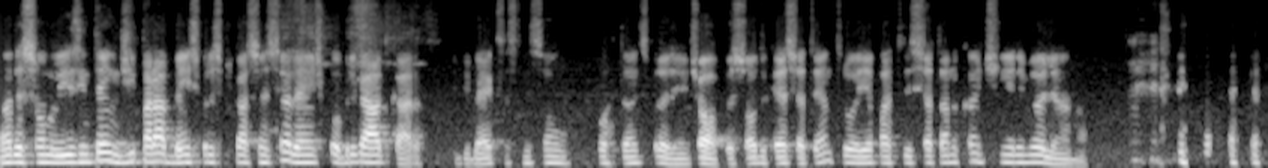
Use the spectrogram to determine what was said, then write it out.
Anderson Luiz, entendi, parabéns pela explicação excelente. Pô, obrigado, cara. Feedbacks assim são importantes para a gente. Ó, o pessoal do cast até entrou aí, a Patrícia já está no cantinho ali me olhando.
